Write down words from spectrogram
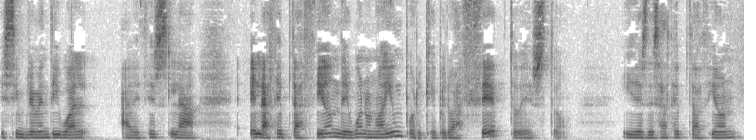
es simplemente igual a veces la, la aceptación de, bueno, no hay un porqué, pero acepto esto. Y desde esa aceptación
